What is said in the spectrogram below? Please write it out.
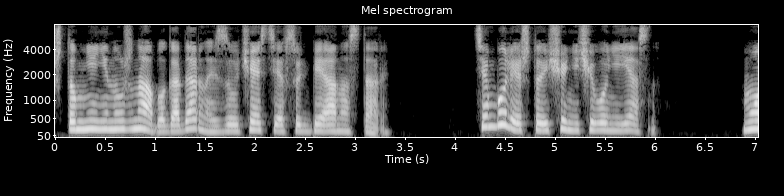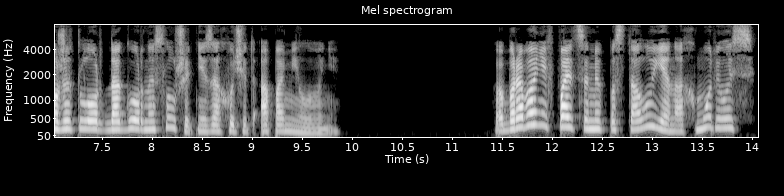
что мне не нужна благодарность за участие в судьбе Анастары. Тем более, что еще ничего не ясно. Может, лорд Дагорный слушать не захочет о помиловании. Побарабанив пальцами по столу, я нахмурилась,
